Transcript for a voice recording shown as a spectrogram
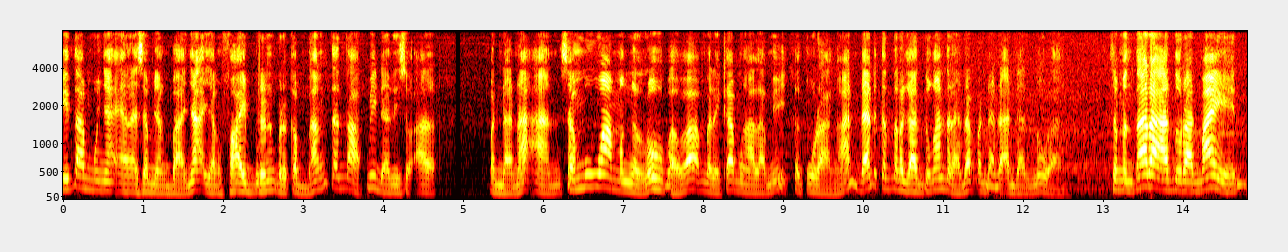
Kita punya LSM yang banyak, yang vibrant, berkembang, tetapi dari soal pendanaan, semua mengeluh bahwa mereka mengalami kekurangan dan ketergantungan terhadap pendanaan dari luar. Sementara aturan main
